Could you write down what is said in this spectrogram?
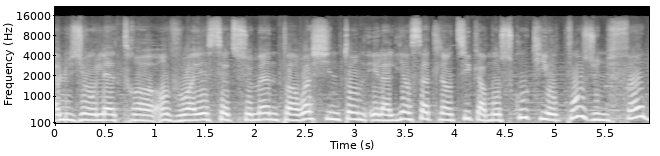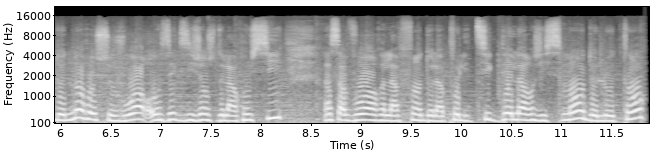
Allusion aux lettres envoyées cette semaine par Washington et l'Alliance Atlantique à Moscou qui opposent une fin de non-recevoir aux exigences de la Russie, à savoir la fin de la politique d'élargissement de l'OTAN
